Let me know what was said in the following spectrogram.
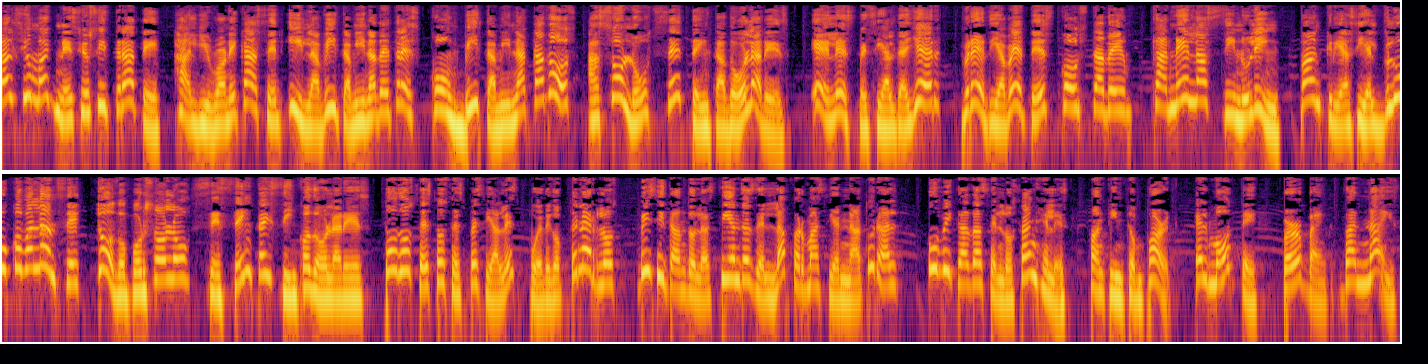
calcio, magnesio, citrate, hyaluronic acid y la vitamina D3 con vitamina K2 a solo 70 dólares. El especial de ayer, prediabetes, consta de canela sinulín, páncreas y el glucobalance, todo por solo 65 dólares. Todos estos especiales pueden obtenerlos visitando las tiendas de la farmacia natural ubicadas en Los Ángeles, Huntington Park, El Monte, Burbank, Van Nuys,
